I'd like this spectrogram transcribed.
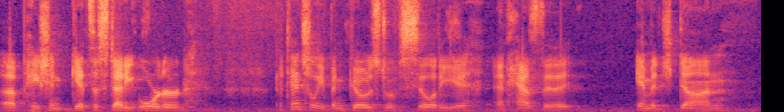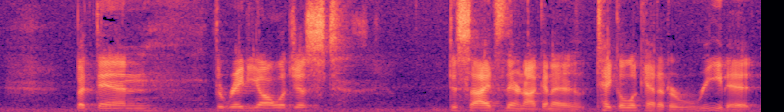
a patient gets a study ordered, potentially even goes to a facility and has the image done, but then the radiologist decides they're not going to take a look at it or read it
